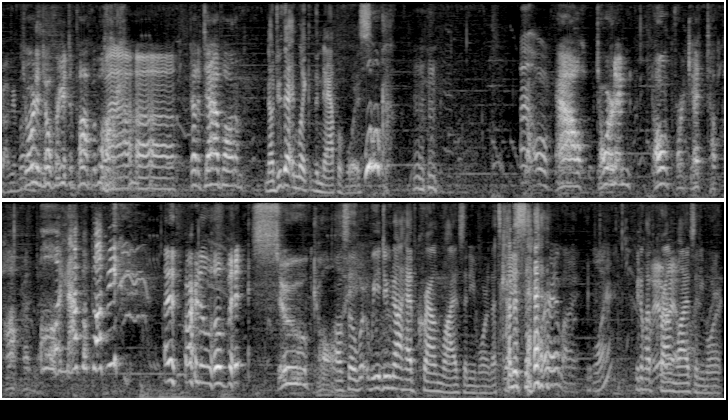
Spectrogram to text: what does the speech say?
Drop your ball. Jordan, don't forget to pop and lock. Ah. Got a dab on him. Now do that in like the Napa voice. oh. Now, Jordan, don't forget to pop and lock. Oh, Napa puppy. I just farted a little bit. Sugoi. Also, we- we do not have crown lives anymore. That's kind of sad. Where am I? What? We don't have Where crown am lives anymore.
